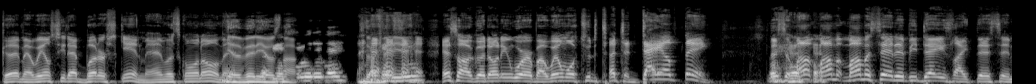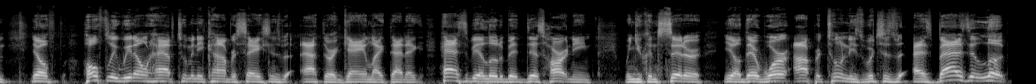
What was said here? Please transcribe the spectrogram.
Good man. We don't see that butter skin, man. What's going on, man? Yeah, the video's Can not. see me today? The video, it's all good. Don't even worry about it. We don't want you to touch a damn thing. Listen, mama, mama, mama said it'd be days like this, and you know, hopefully we don't have too many conversations after a game like that. It has to be a little bit disheartening when you consider, you know, there were opportunities, which is as bad as it looked.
